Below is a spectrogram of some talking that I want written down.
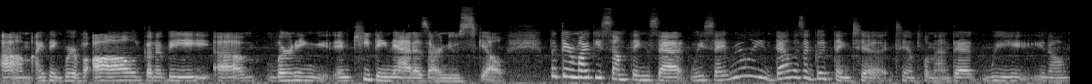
Um, I think we're all going to be um, learning and keeping that as our new skill. But there might be some things that we say, really, that was a good thing to, to implement, that we, you know,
